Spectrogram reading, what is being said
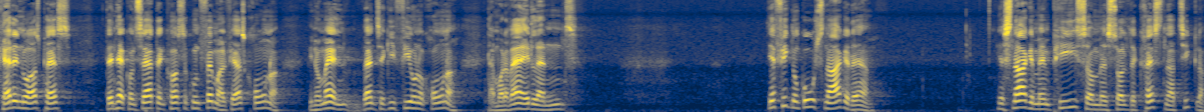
Kan det nu også passe? Den her koncert, den koster kun 75 kroner. Vi er normalt vant til at give 400 kroner. Der må der være et eller andet. Jeg fik nogle gode snakke der. Jeg snakkede med en pige, som øh, solgte kristne artikler.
